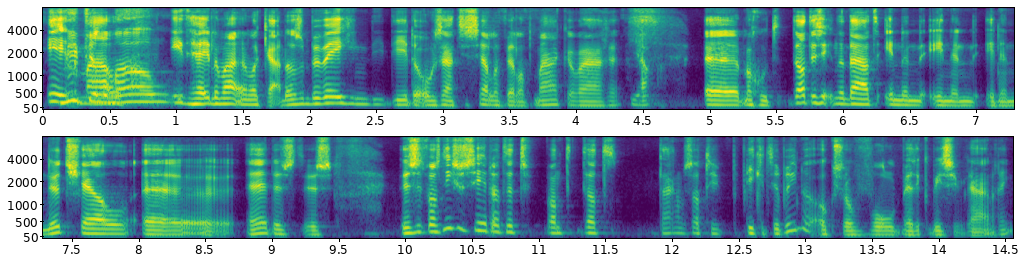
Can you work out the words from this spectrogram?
helemaal, Niet helemaal. niet helemaal in elkaar. Dat is een beweging die, die de organisatie zelf wel aan het maken waren. Ja. Eh, maar goed, dat is inderdaad in een, in een, in een nutshell. eh, hè, dus, dus, dus het was niet zozeer dat het... Want dat, daarom zat die publieke tribune ook zo vol bij de commissievergadering.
